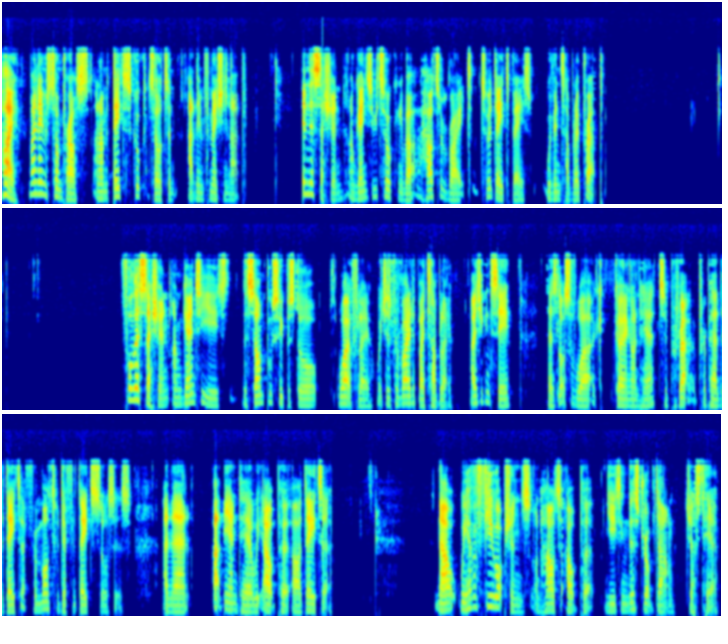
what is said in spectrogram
Hi, my name is Tom Prowse and I'm a data school consultant at the Information Lab. In this session, I'm going to be talking about how to write to a database within Tableau Prep. For this session, I'm going to use the sample superstore workflow, which is provided by Tableau. As you can see, there's lots of work going on here to prepare the data from multiple different data sources. And then at the end here, we output our data. Now we have a few options on how to output using this drop down just here.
